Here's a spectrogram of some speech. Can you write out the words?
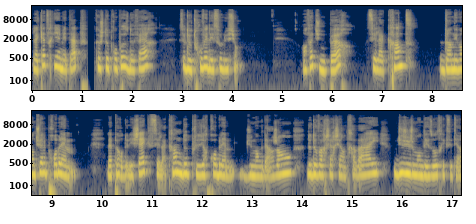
La quatrième étape que je te propose de faire, c'est de trouver des solutions. En fait, une peur, c'est la crainte d'un éventuel problème. La peur de l'échec, c'est la crainte de plusieurs problèmes, du manque d'argent, de devoir chercher un travail, du jugement des autres, etc.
